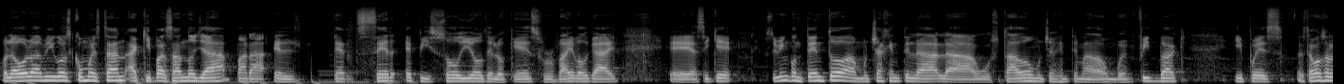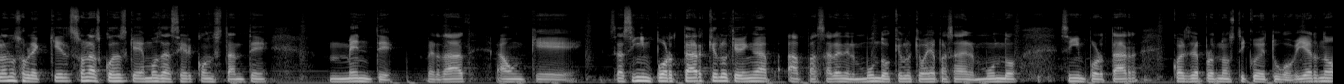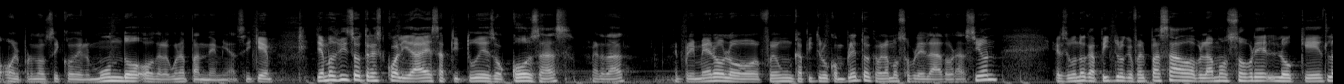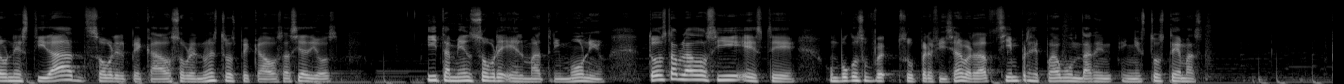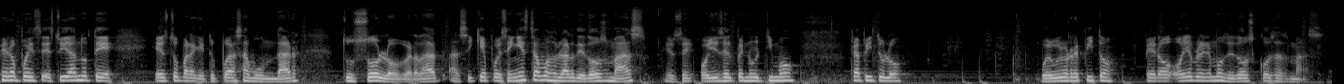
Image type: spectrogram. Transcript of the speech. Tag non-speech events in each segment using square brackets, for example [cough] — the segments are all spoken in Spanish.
Hola, hola amigos, ¿cómo están? Aquí pasando ya para el tercer episodio de lo que es Survival Guide. Eh, así que estoy bien contento, a mucha gente le ha, gustado, mucha gente me ha dado un buen feedback. Y pues estamos hablando sobre qué son las cosas que debemos de hacer constantemente, ¿verdad? Aunque o sea, sin importar qué es lo que venga a pasar en el mundo, qué es lo que vaya a pasar en el mundo, sin importar cuál es el pronóstico de tu gobierno o el pronóstico del mundo o de alguna pandemia. Así que ya hemos visto tres cualidades, aptitudes o cosas, ¿verdad? El primero lo, fue un capítulo completo que hablamos sobre la adoración. El segundo capítulo que fue el pasado hablamos sobre lo que es la honestidad sobre el pecado, sobre nuestros pecados hacia Dios y también sobre el matrimonio. Todo está hablado así, este, un poco superficial, ¿verdad? Siempre se puede abundar en, estos temas. Pero pues estoy dándote esto para que tú puedas abundar tú solo, ¿verdad? Así que pues en este vamos a hablar de dos más. Hoy es el penúltimo capítulo. Vuelvo y lo repito, pero hoy hablaremos de dos cosas más.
